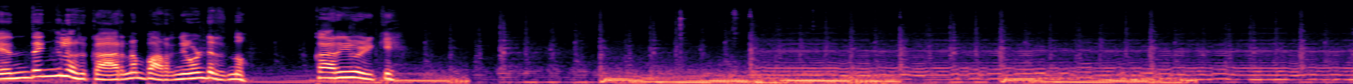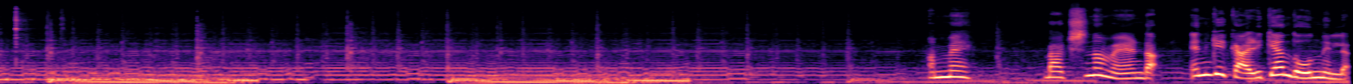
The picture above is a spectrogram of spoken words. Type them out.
എന്തെങ്കിലും ഒരു കാരണം പറഞ്ഞുകൊണ്ടിരുന്നോ കറി ഒഴിക്കേ. ഭക്ഷണം വേണ്ട. എനിക്ക് കഴിക്കാൻ തോന്നുന്നില്ല.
